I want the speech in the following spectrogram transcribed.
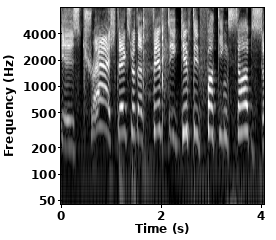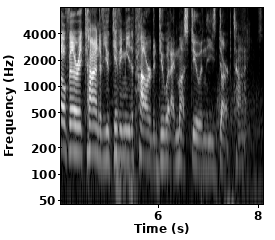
is trash. Thanks for the 50 gifted fucking subs. So very kind of you giving me the power to do what I must do in these dark times.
